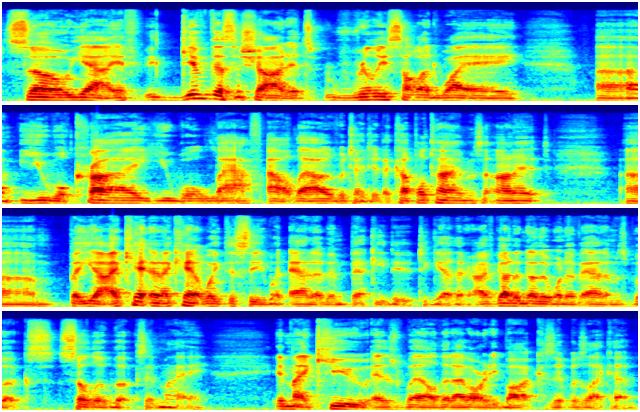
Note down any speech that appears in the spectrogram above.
so yeah if give this a shot. It's really solid YA uh, you will cry. You will laugh out loud which I did a couple times on it um, but yeah, I can't, and I can't wait to see what Adam and Becky do together. I've got another one of Adam's books, solo books, in my in my queue as well that I've already bought because it was like a,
